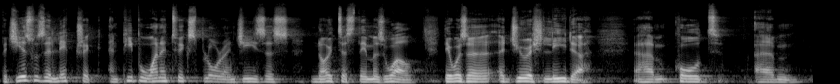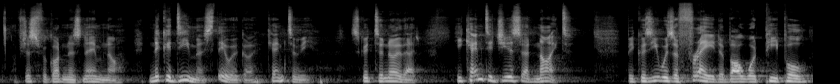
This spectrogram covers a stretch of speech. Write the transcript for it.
But Jesus was electric, and people wanted to explore, and Jesus noticed them as well. There was a, a Jewish leader um, called um, just forgotten his name now. Nicodemus, there we go, came to me. It's good to know that. He came to Jesus at night because he was afraid about what people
